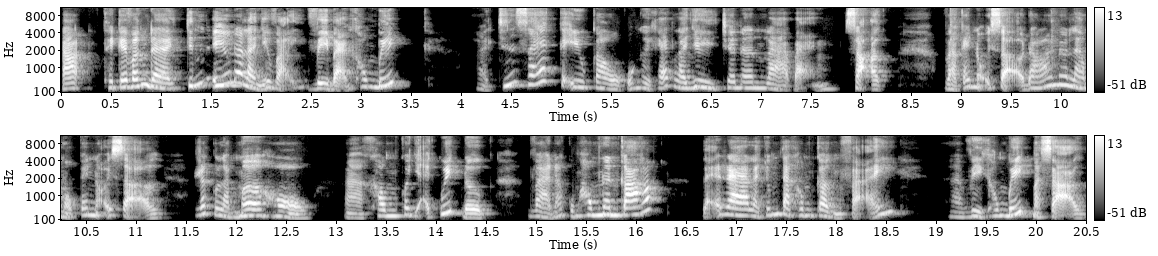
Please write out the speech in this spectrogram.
Đó, thì cái vấn đề chính yếu nó là như vậy, vì bạn không biết, à, chính xác cái yêu cầu của người khác là gì cho nên là bạn sợ. Và cái nỗi sợ đó nó là một cái nỗi sợ rất là mơ hồ, à, không có giải quyết được và nó cũng không nên có. Lẽ ra là chúng ta không cần phải, à, vì không biết mà sợ,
